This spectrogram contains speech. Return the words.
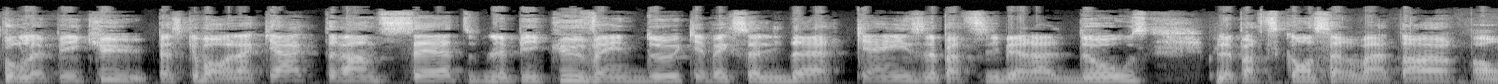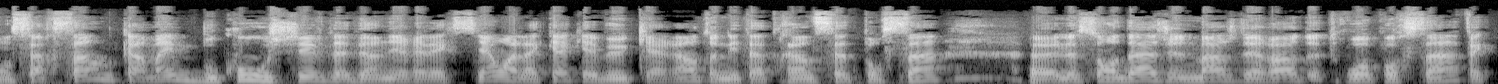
pour le PQ. Parce que bon, la CAQ 37, le PQ 22, Québec solidaire 15, le Parti libéral 12, puis le Parti conservateur 11. Ça ressemble quand même beaucoup au chiffre de la dernière élection. À la CAQ avait eu 40, on est à 37% euh, Le sondage a une marge d'erreur de 3 fait que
